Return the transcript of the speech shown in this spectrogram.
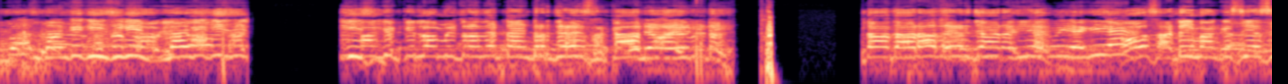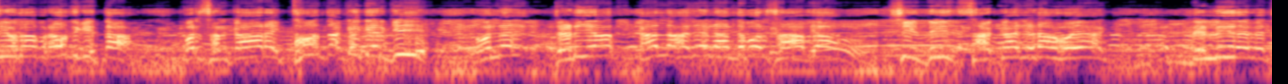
ਮੰਗ ਕੀ ਸੀਗੀ? ਮੰਗ ਕੀ ਸੀ? ਮੰਗ ਕਿਲੋਮੀਟਰਾਂ ਦੇ ਟੈਂਡਰ ਜਿਹੜੇ ਸਰਕਾਰ ਪ੍ਰਾਈਵੇਟ ਦਾਰਾ ਦੇਣ ਜਾ ਰਹੀ ਹੈ। ਉਹ ਸਾਡੀ ਮੰਗ ਸੀ ਅਸੀਂ ਉਹਦਾ ਵਿਰੋਧ ਕੀਤਾ। ਪਰ ਸਰਕਾਰ ਇੱਥੋਂ ਤੱਕ ਗਿਰ ਗਈ। ਉਹਨੇ ਜਿਹੜੀ ਆ ਕੱਲ ਹਜੇ ਆਨੰਦਪੁਰ ਸਾਹਿਬ ਦਾ ਸ਼ਹੀਦੀ ਸਾਕਾ ਜਿਹੜਾ ਹੋਇਆ ਦਿੱਲੀ ਦੇ ਵਿੱਚ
